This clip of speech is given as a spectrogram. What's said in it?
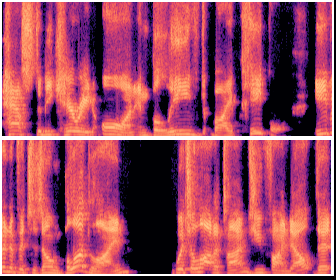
has to be carried on and believed by people, even if it's his own bloodline, which a lot of times you find out that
